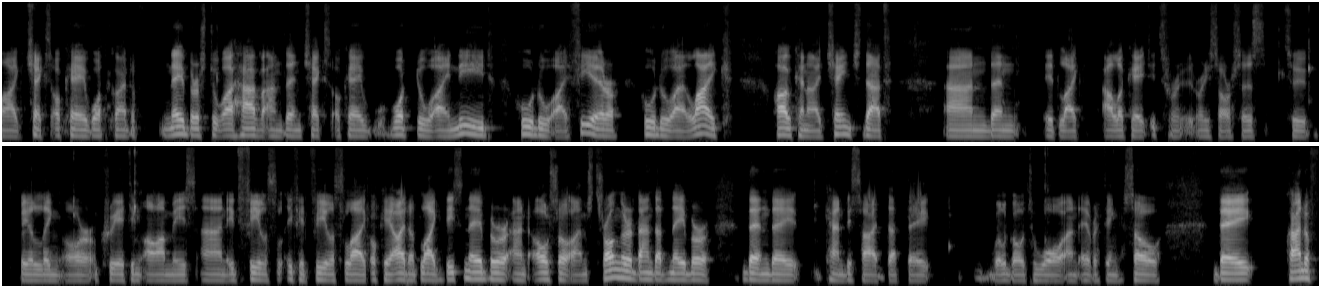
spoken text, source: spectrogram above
like checks okay what kind of neighbors do i have? And then checks okay what do i need? Who do i fear? Who do i like? How can i change that? And then it like allocate its resources to building or creating armies. And it feels if it feels like okay i don't like this neighbor and also i'm stronger than that neighbor then they can decide that they will go to war and everything. So they kind of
